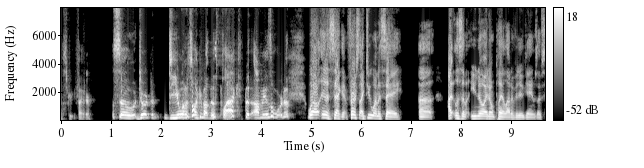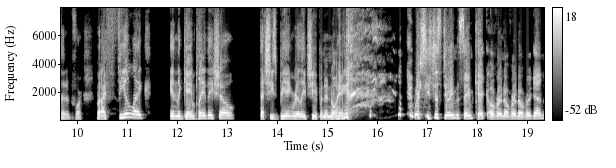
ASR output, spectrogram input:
a Street Fighter. So, Jordan, do you want to talk about this plaque that Ami is awarded? Well, in a second. First, I do want to say, uh, I listen. You know, I don't play a lot of video games. I've said it before, but I feel like in the gameplay they show that she's being really cheap and annoying. Where she's just doing the same kick over and over and over again,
